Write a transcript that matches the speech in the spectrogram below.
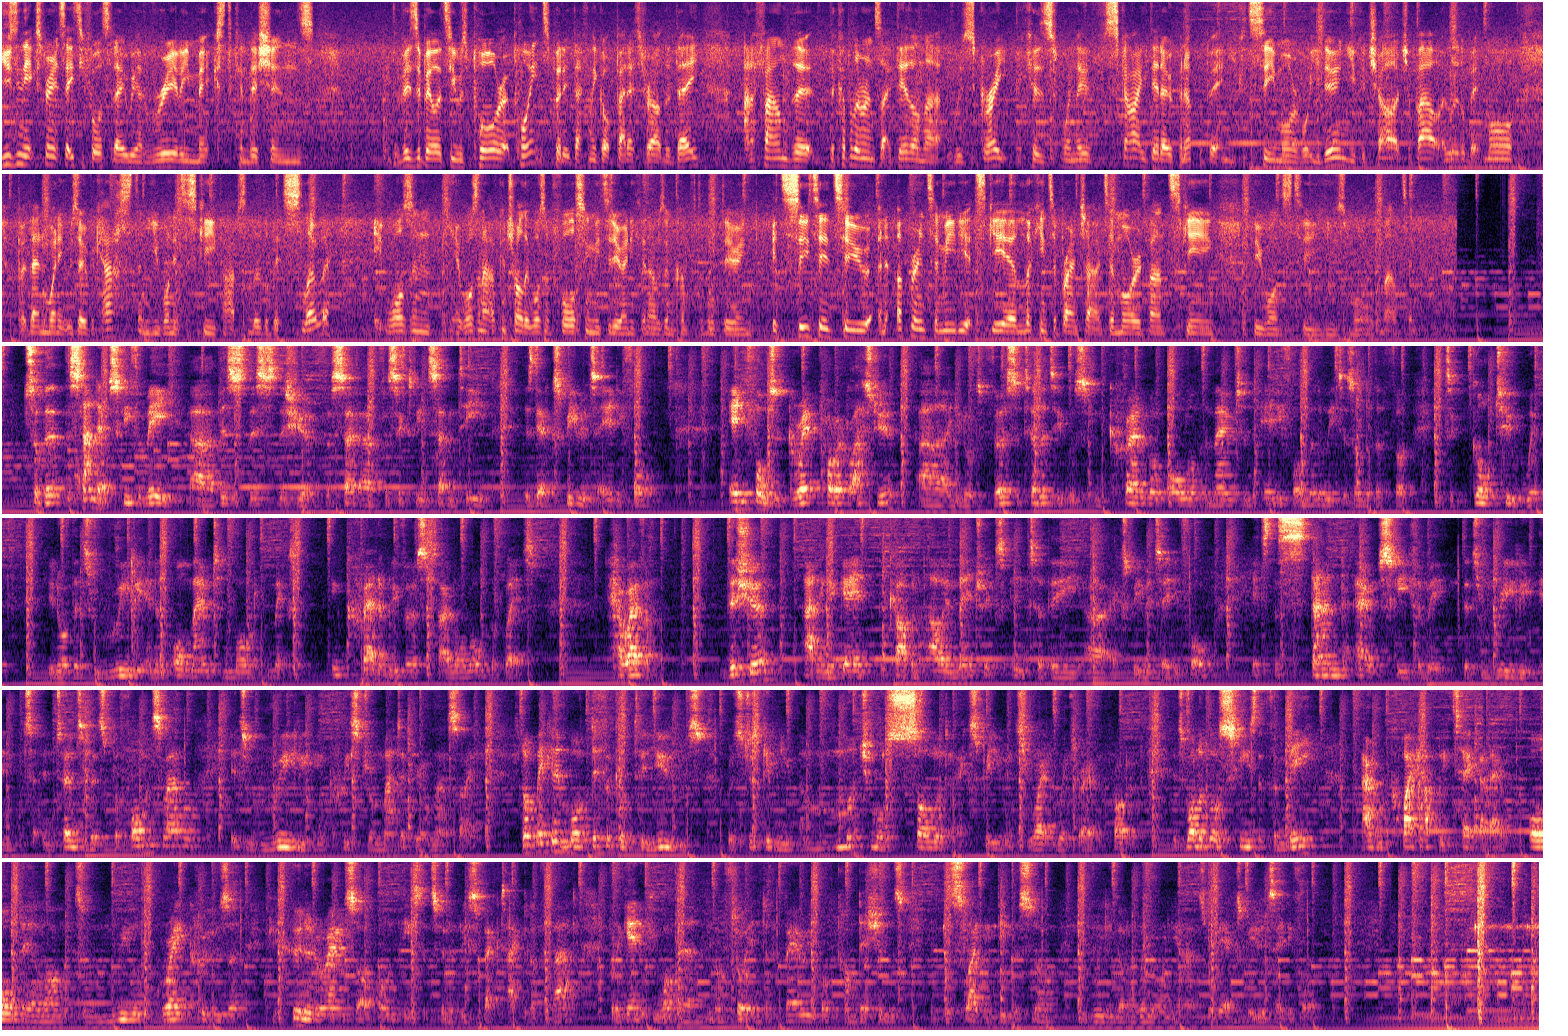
Using the Experience 84 today, we had really mixed conditions. The visibility was poor at points, but it definitely got better throughout the day. And I found that the couple of runs that I did on that was great because when the sky did open up a bit and you could see more of what you're doing, you could charge about a little bit more. But then when it was overcast and you wanted to ski perhaps a little bit slower, it wasn't it wasn't out of control. It wasn't forcing me to do anything I was uncomfortable doing. It's suited to an upper intermediate skier looking to branch out into more advanced skiing who wants to use more of the mountain. So the, the standout ski for me uh, this, this, this year for, uh, for 16-17 is the Experience 84. 84 was a great product last year. Uh, you know, its versatility was incredible all over the mountain, 84 millimeters under the foot. It's a go-to width, you know, that's really in an all mountain mode makes it incredibly versatile all over the place. However, this year, adding again the carbon alloy matrix into the uh, Experience 84, it's the standout ski for me that's really, in, in terms of its performance level, it's really increased dramatically on that side. It's not making it more difficult to use, but it's just giving you a much more solid experience right the way throughout the product. It's one of those skis that for me, I would quite happily take that out all day long. It's a real great cruiser. If you're hooning around sort of on piste, it's going to be spectacular for that. But again, if you want to you know, throw it into the variable conditions, slightly deeper snow, you've really got a winner on your hands with the Experience 84.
